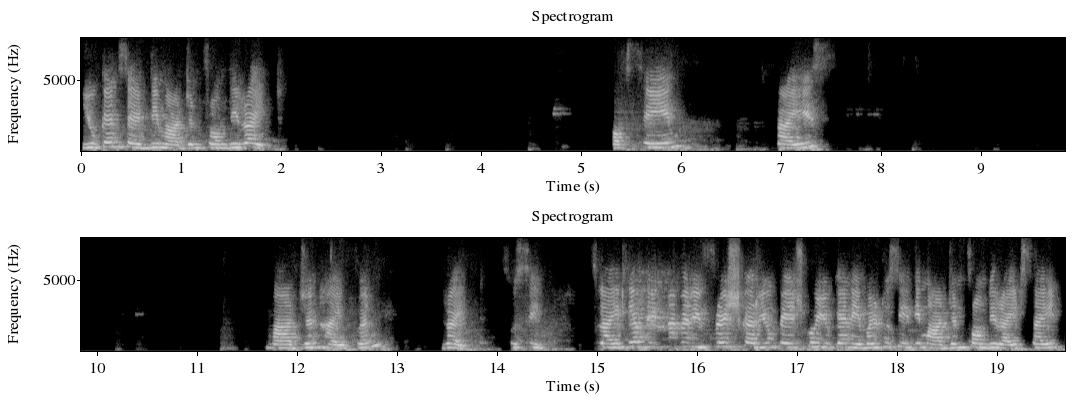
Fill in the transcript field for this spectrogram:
you can set the margin from the right of same size margin hyphen right so see slightly अब देखना मैं रिफ्रेश कर रही हूँ पेज को you can able to see the margin from the right side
